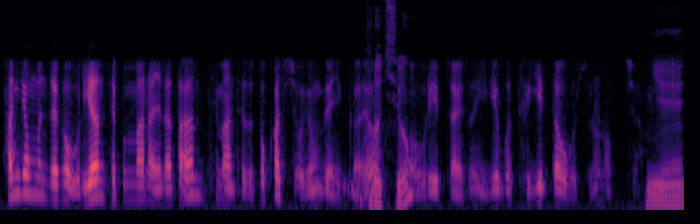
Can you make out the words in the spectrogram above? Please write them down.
환경 문제가 우리한테뿐만 아니라 다른 팀한테도 똑같이 적용되니까요. 그렇죠. 어, 우리 입장에서는 이게 뭐 득이 있다고 볼 수는 없죠. 예.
